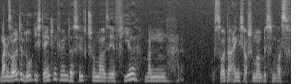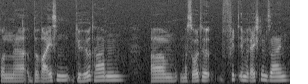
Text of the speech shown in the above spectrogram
man sollte logisch denken können, das hilft schon mal sehr viel. Man sollte eigentlich auch schon mal ein bisschen was von äh, Beweisen gehört haben. Ähm, man sollte fit im Rechnen sein.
